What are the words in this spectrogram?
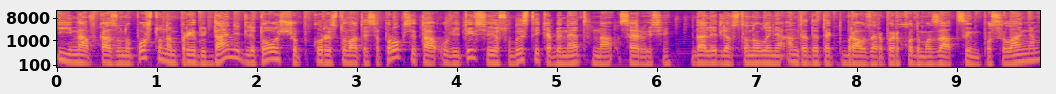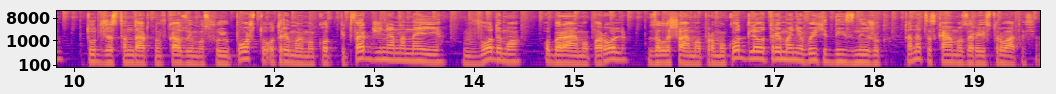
і на вказану пошту нам прийдуть дані для того, щоб користуватися проксі та увійти в свій особистий кабінет на сервісі. Далі для встановлення антидетект браузера переходимо за цим посиланням. Тут же стандартно вказуємо свою пошту, отримуємо код підтвердження на неї, вводимо, обираємо пароль, залишаємо промокод для отримання вигідних знижок та натискаємо зареєструватися.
